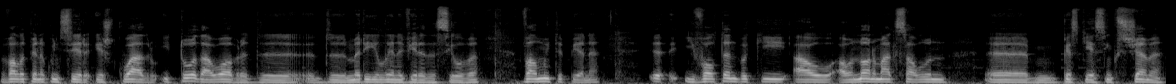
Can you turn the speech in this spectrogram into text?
vale a pena conhecer este quadro e toda a obra de, de Maria Helena Vieira da Silva, vale muito a pena. Eh, E voltando aqui ao, ao Normad Saloon, eh, penso que é assim que se chama,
